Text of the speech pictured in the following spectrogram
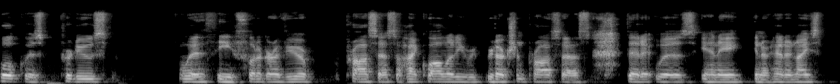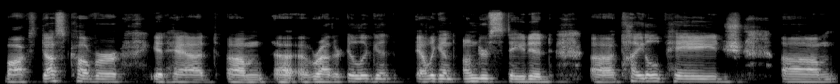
book was produced with the photogravure process, a high quality re- reduction process, that it was in a, you know, had a nice box dust cover. It had um, a, a, rather elegant, elegant, understated uh, title page. Um,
